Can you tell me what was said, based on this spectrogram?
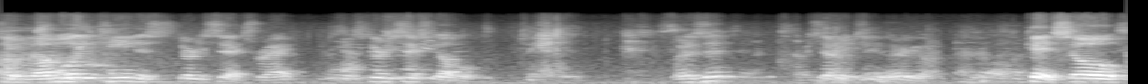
So double eighteen is thirty-six, right? What's thirty-six double? What is it? Seventy-two, there you go. Okay, so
